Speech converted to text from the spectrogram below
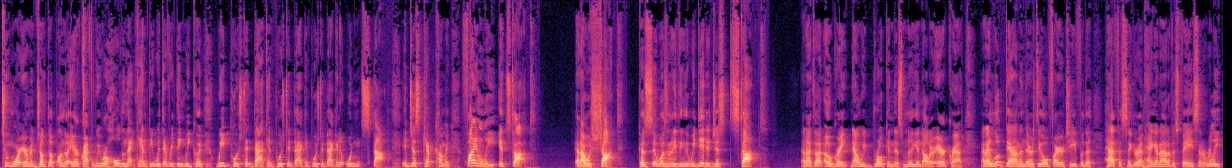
two more airmen jumped up on the aircraft. We were holding that canopy with everything we could. We pushed it back and pushed it back and pushed it back, and it wouldn't stop. It just kept coming. Finally, it stopped. And I was shocked because it wasn't anything that we did, it just stopped. And I thought, oh, great, now we've broken this million dollar aircraft. And I looked down, and there's the old fire chief with a half a cigarette hanging out of his face and a really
